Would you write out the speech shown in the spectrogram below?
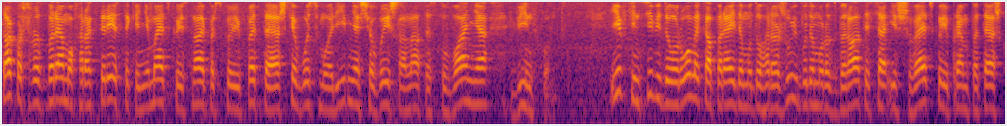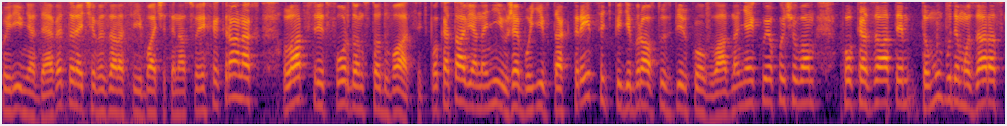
Також розберемо характеристики німецької снайперської ПТшки 8 рівня, що вийшла на тестування Windhund. І в кінці відеоролика перейдемо до гаражу і будемо розбиратися із шведською прем ПТшкою рівня 9. До речі, ви зараз її бачите на своїх екранах. Ladstreet Fordon 120. Покатав я на ній вже боїв так 30, підібрав ту збірку обладнання, яку я хочу вам показати. Тому будемо зараз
